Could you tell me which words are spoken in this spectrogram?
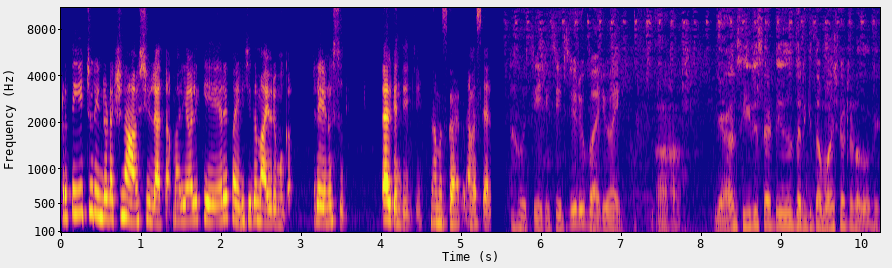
പ്രത്യേകിച്ച് ഒരു ഇൻട്രൊഡക്ഷൻ ആവശ്യമില്ലാത്ത മലയാളിക്ക് ഏറെ പരിചിതമായ ഒരു മുഖം രേണു സുധി. വെൽക്കം ചേച്ചി. നമസ്കാരം. നമസ്കാരം. ഓ ചിരി ചിരിച്ചൊരു പരുവായി. ഞാൻ സീരിയസ് ആയിട്ട് ഇത് തനിക്ക് തമാശയായിട്ടാണോ തോന്നി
